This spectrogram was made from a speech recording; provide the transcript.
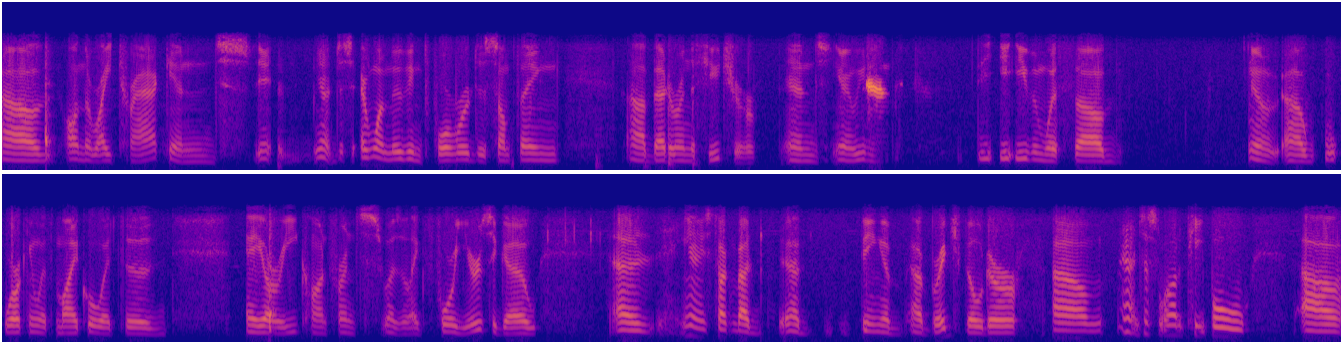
uh on the right track and you know just everyone moving forward to something uh better in the future and you know even even with uh you know, uh, working with Michael at the ARE conference was like four years ago. uh, you know, he's talking about uh, being a, a bridge builder. Um, you know, just a lot of people, uh,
